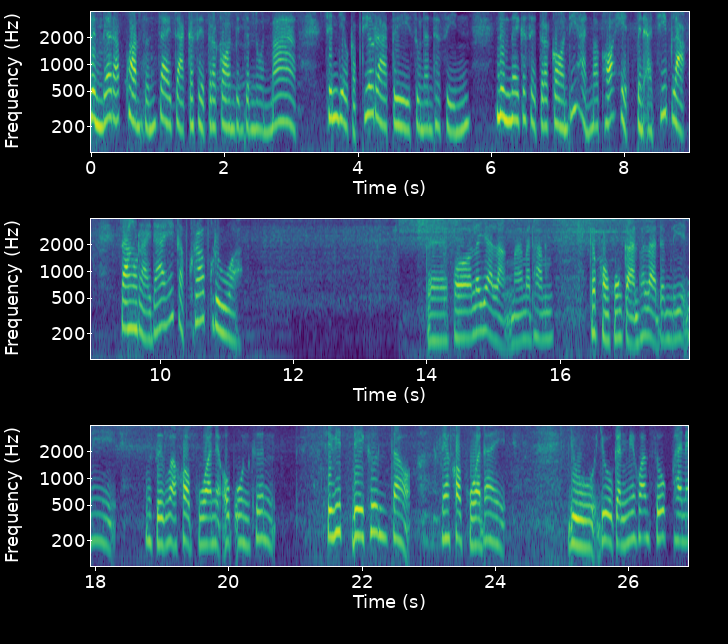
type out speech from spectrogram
จึงได้รับความสนใจจากเกษตรกรเป็นจำนวนมาก เช่นเดียวกับที่ราตรีสุนันทศิลป์หนึ่งในเกษตรกรที่หันมาเพาะเห็ดเป็นอาชีพหลัก สร้างรายได้ให้กับครอบครัว แต่พอระยะหลังมามาทำกับของโครงการพระราชดำรินี่รู้สึกว่าครอบครัวเนี่ยอบอุ่นขึ้น ชีวิตดีขึ้นเจ้าเลี้ยงครอบครัวได้ อยู่อยู่กันมีความสุขภายใน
